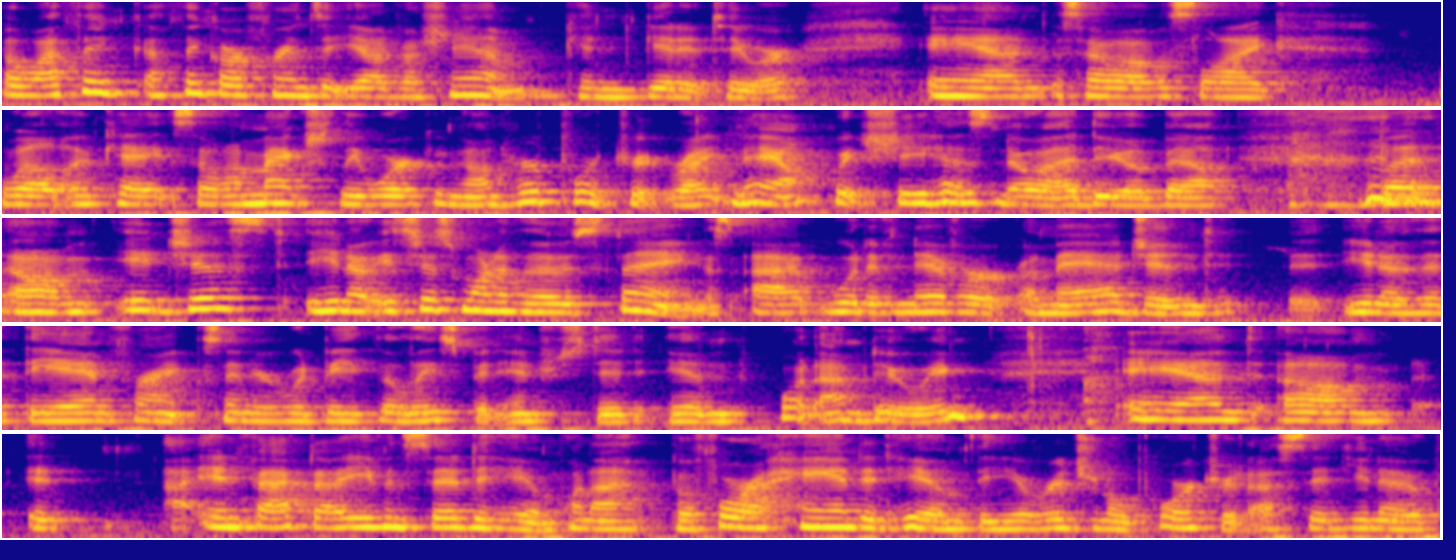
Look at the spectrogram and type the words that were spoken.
Oh, I think I think our friends at Yad Vashem can get it to her. And so I was like, well, okay, so I'm actually working on her portrait right now, which she has no idea about. But um, it just, you know, it's just one of those things. I would have never imagined, you know, that the Anne Frank Center would be the least bit interested in what I'm doing. And um, it, in fact, I even said to him when I before I handed him the original portrait, I said, you know,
